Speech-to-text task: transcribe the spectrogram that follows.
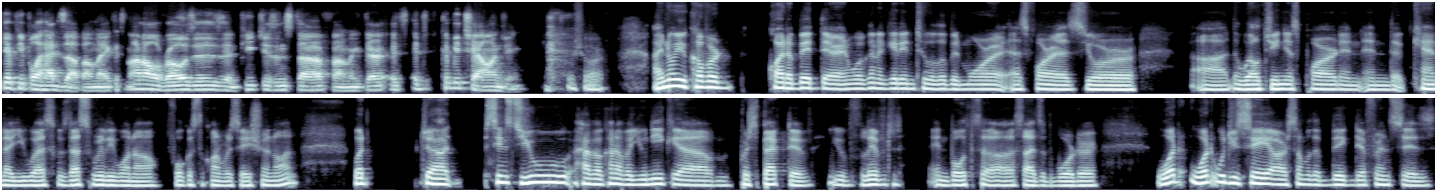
give people a heads up. I'm like, it's not all roses and peaches and stuff. I'm like, there, it's, it could be challenging. For sure. I know you covered quite a bit there, and we're gonna get into a little bit more as far as your uh, the Wealth Genius part and and the Canada US because that's really want to focus the conversation on. But uh, since you have a kind of a unique um, perspective, you've lived in both uh, sides of the border. What what would you say are some of the big differences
